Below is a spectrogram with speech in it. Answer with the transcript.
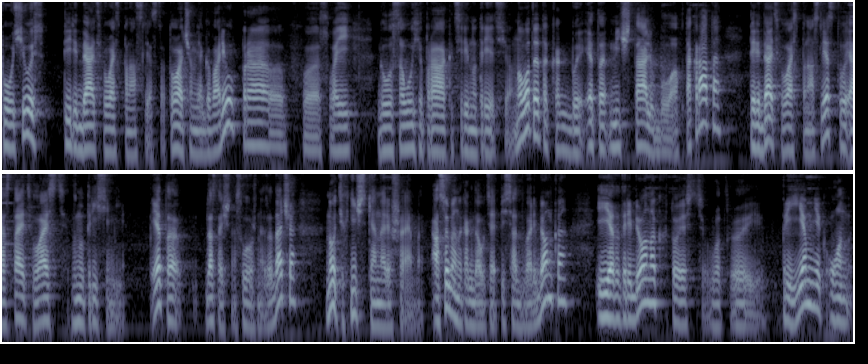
получилось передать власть по наследству. То, о чем я говорил про в своей голосовухи про Катерину Третью. Но вот это как бы, это мечта любого автократа, передать власть по наследству и оставить власть внутри семьи. Это достаточно сложная задача, но технически она решаемая. Особенно, когда у тебя 52 ребенка, и этот ребенок, то есть вот э, преемник, он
